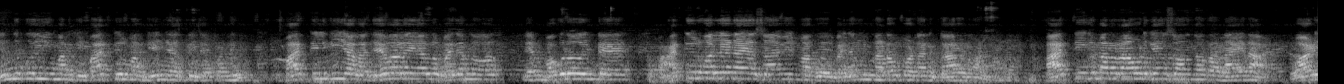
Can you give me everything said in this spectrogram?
ఎందుకు ఈ మనకి పార్టీలు మనకి ఏం చేస్తాయి చెప్పండి? పార్టీలకి అలా దేవాలయాల్లో భజన నేను మగులో ఉంటే పార్టీల వల్లేనాయా స్వామి మాకు భజన నడవకపోవడానికి కారణం అంటున్నాను పార్టీకి మన రాముడికి ఏం సంబంధం రా నాయన? వాడు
